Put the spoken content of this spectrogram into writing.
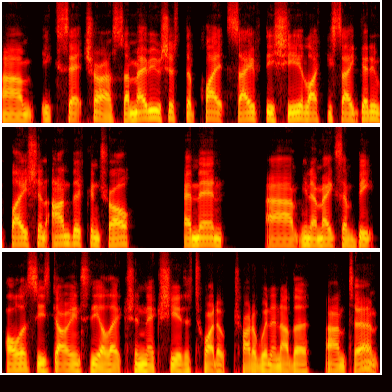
um, etc. So maybe it was just to play it safe this year, like you say, get inflation under control, and then um, you know make some big policies going into the election next year to try to try to win another um, term.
